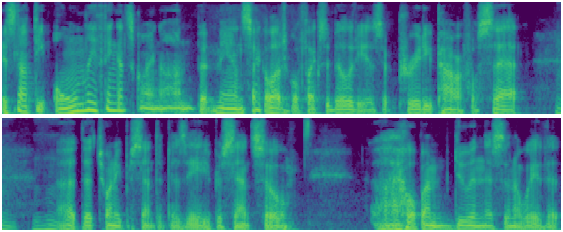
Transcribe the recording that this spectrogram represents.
it's not the only thing that's going on, but man, psychological flexibility is a pretty powerful set. Mm-hmm. Uh, the 20% that does 80%. So uh, I hope I'm doing this in a way that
